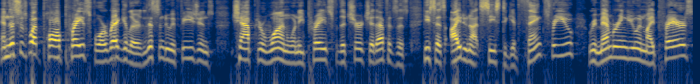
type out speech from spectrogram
And this is what Paul prays for regularly. Listen to Ephesians chapter 1 when he prays for the church at Ephesus. He says, I do not cease to give thanks for you, remembering you in my prayers,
